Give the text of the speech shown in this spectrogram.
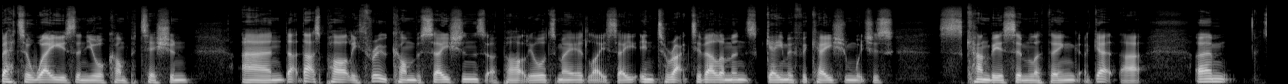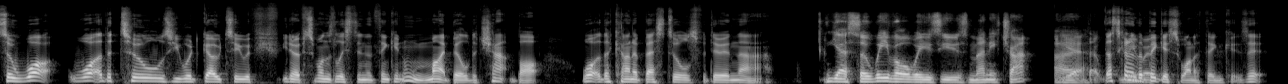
better ways than your competition, and that that's partly through conversations are partly automated, like you say, interactive elements, gamification, which is can be a similar thing. I get that. Um, so what what are the tools you would go to if you know if someone's listening and thinking, mm, might build a chat bot? What are the kind of best tools for doing that? Yeah, so we've always used ManyChat. Uh, yeah, that that's kind of the were, biggest one, I think. Is it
